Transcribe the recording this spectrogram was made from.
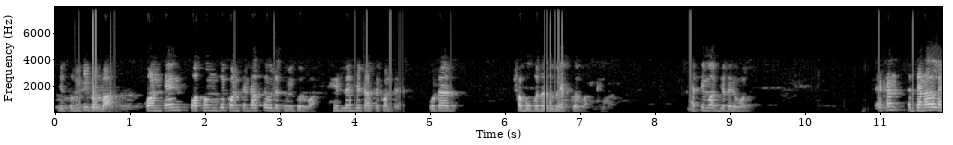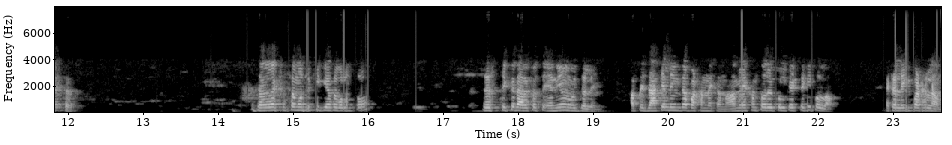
যে তুমি কি করবা? কন্টেন্ট প্রথম যে কন্টেন্ট আছে ওটা তুমি করবা। হেডলাইন যেটা আছে কন্টেন্ট ওটার সব উপাদান তুমি অ্যাড করবা। টিমওয়ার্ক যেটাকে বলে। এখন জেনারেল অ্যাক্সেস জেনারেল অ্যাক্সেসের মধ্যে কি কি আছে বলুন তো? রেস্ট্রিক্টেড আরেকটা হচ্ছে এনিওন উইথ দ্য লিঙ্ক আপনি যাকে লিঙ্কটা পাঠান না কেন, আমি এখন তরিকুলকে একটা কি করলাম? একটা লিঙ্ক পাঠালাম।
